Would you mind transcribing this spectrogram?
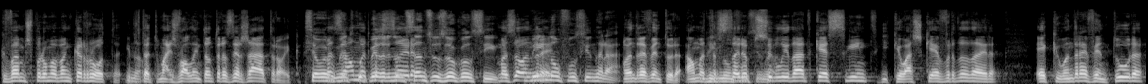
que vamos para uma bancarrota e, não. portanto, mais vale então trazer já a Troika. Esse é o mas argumento que o Pedro terceira... Santos usou consigo. Mas, André, Comigo não funcionará. André Ventura, há uma terceira possibilidade que é a seguinte, e que eu acho que é verdadeira. É que o André Ventura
